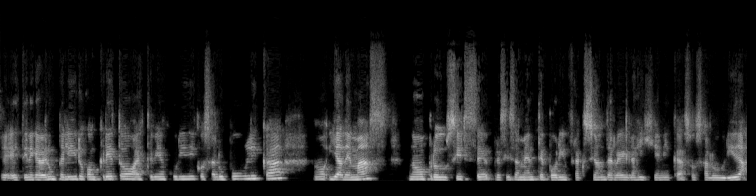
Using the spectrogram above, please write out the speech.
eh, tiene que haber un peligro concreto a este bien jurídico, salud pública, ¿no? Y además, ¿no? Producirse precisamente por infracción de reglas higiénicas o salubridad.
